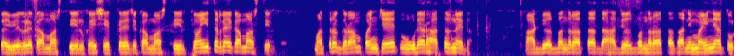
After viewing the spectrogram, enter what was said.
काही वेगळे कामं असतील काही शेतकऱ्याचे कामं असतील किंवा इतर काही कामं असतील मात्र ग्रामपंचायत उघड्या राहतच नाही दा. आठ दिवस बंद राहतात दहा दिवस बंद राहतात आणि महिन्यातून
